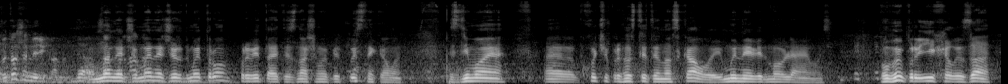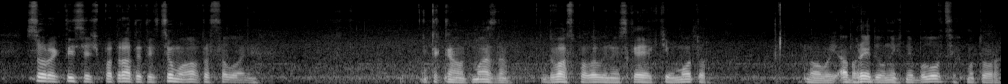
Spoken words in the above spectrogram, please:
Вы тоже американо? Да. Менеджер, менеджер Дмитро, привітайте з нашими підписниками. Знімає, е, хоче пригостити нас кавою, і ми не відмовляємось. Бо ми приїхали за 40 тисяч потратити в цьому автосалоні. Така от Mazda 2,5 Skyactiv Motor. Новий. Апгрейду у них не було в цих моторах.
